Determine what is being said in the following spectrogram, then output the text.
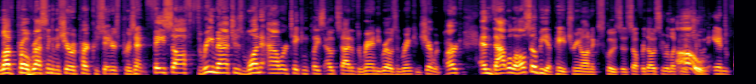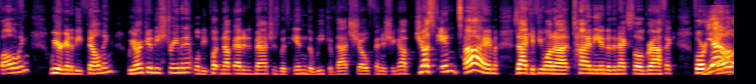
Love Pro Wrestling and the Sherwood Park Crusaders present Face Off, three matches, one hour taking place outside of the Randy Rosen rink in Sherwood Park. And that will also be a Patreon exclusive. So for those who are looking oh. to tune in following, we are going to be filming. We aren't going to be streaming it. We'll be putting up edited matches within the week of that show finishing up just in time. Zach, if you want to tie me into the next little graphic for yeah.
